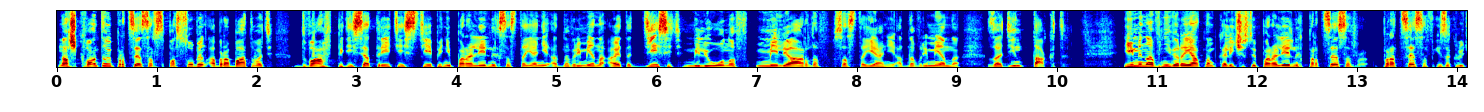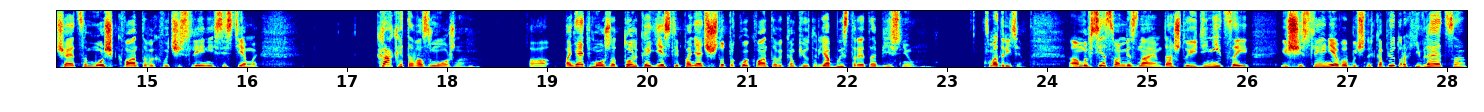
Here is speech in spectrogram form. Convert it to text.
Наш квантовый процессор способен обрабатывать 2 в 53 степени параллельных состояний одновременно, а это 10 миллионов миллиардов состояний одновременно за один такт. Именно в невероятном количестве параллельных процессов, процессов и заключается мощь квантовых вычислений системы. Как это возможно? А, понять можно только если понять, что такое квантовый компьютер. Я быстро это объясню. Смотрите, а, мы все с вами знаем, да, что единицей исчисления в обычных компьютерах является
